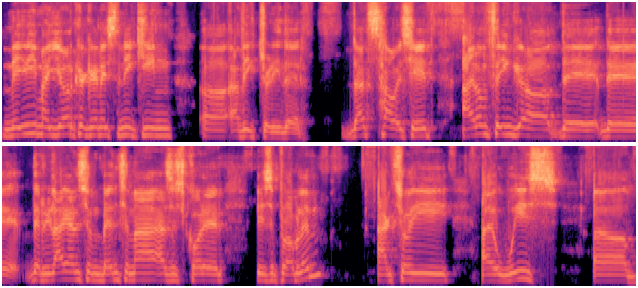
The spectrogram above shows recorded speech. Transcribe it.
Maybe mallorca can sneak in uh, a victory there. That's how i see it. I don't think uh, the the the reliance on benzema as a scorer is a problem. Actually i wish uh,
